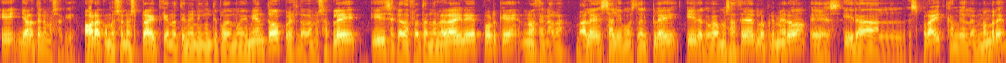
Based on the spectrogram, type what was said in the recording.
y ya lo tenemos aquí. Ahora como es un sprite que no tiene ningún tipo de movimiento, pues le damos a play y se queda flotando en el aire porque no hace nada. ¿Vale? Salimos del play y lo que vamos a hacer, lo primero es ir al sprite, cambiarle el nombre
